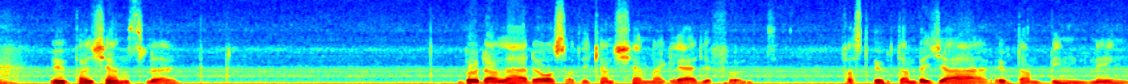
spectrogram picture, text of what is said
utan känslor. Buddhan lärde oss att vi kan känna glädjefullt fast utan begär, utan bindning,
